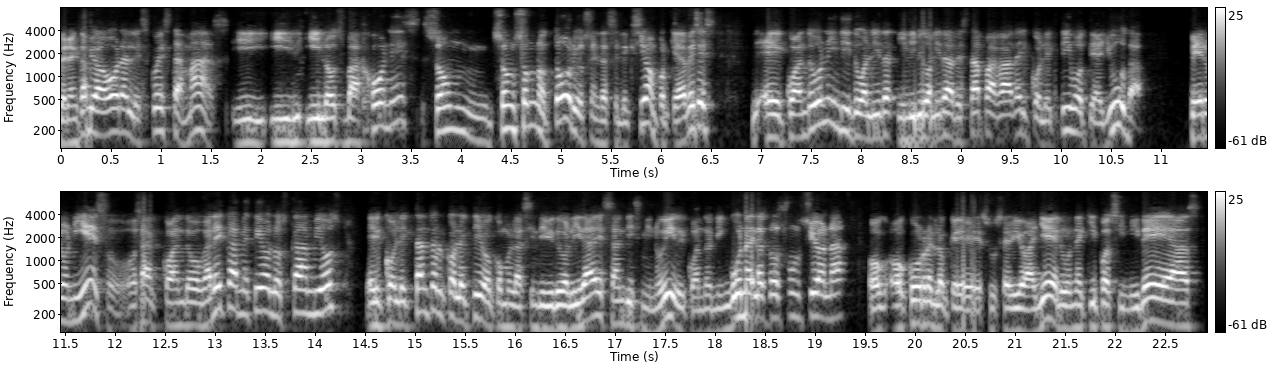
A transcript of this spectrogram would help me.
Pero en cambio ahora les cuesta más y, los bajones son, son, son notorios en la selección, porque a veces eh, cuando una individualidad, individualidad está apagada, el colectivo te ayuda pero ni eso, o sea, cuando Gareca ha metido los cambios, el tanto el colectivo como las individualidades han disminuido y cuando ninguna de las dos funciona, ocurre lo que sucedió ayer, un equipo sin ideas,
